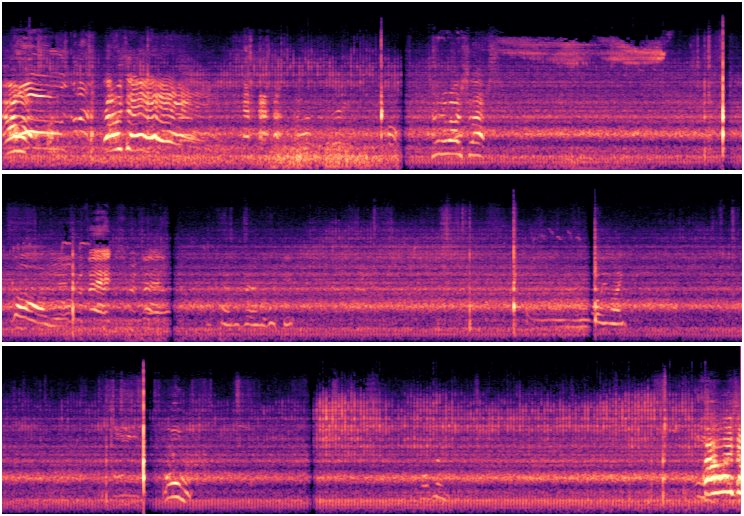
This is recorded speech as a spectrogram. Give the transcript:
Oh! That was it! Two in a row slaps. Oh yeah. Revenge, revenge. Found it round the wicket. Sorry, mate. Oh! Not me. How is it?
